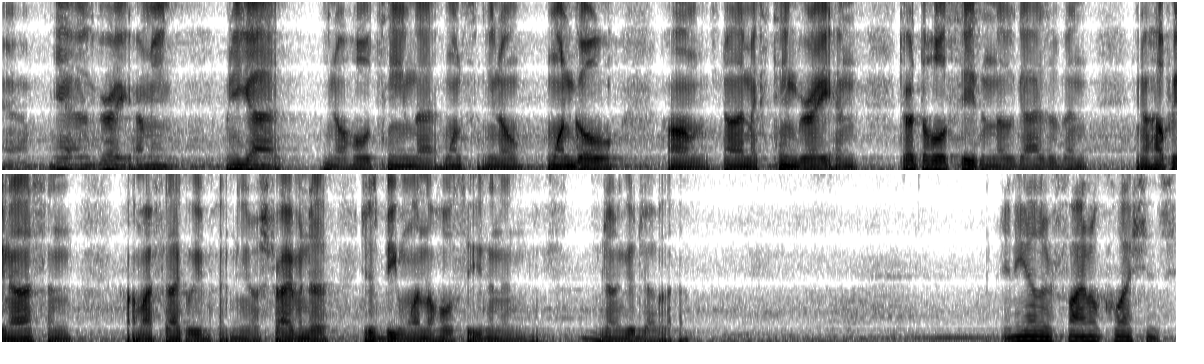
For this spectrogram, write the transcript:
Yeah, yeah, it was great. I mean, when you got you know a whole team that wants you know one goal, um, you know that makes the team great. And throughout the whole season, those guys have been you know helping us, and um, I feel like we've been you know striving to just be one the whole season, and we've done a good job of that. Any other final questions?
